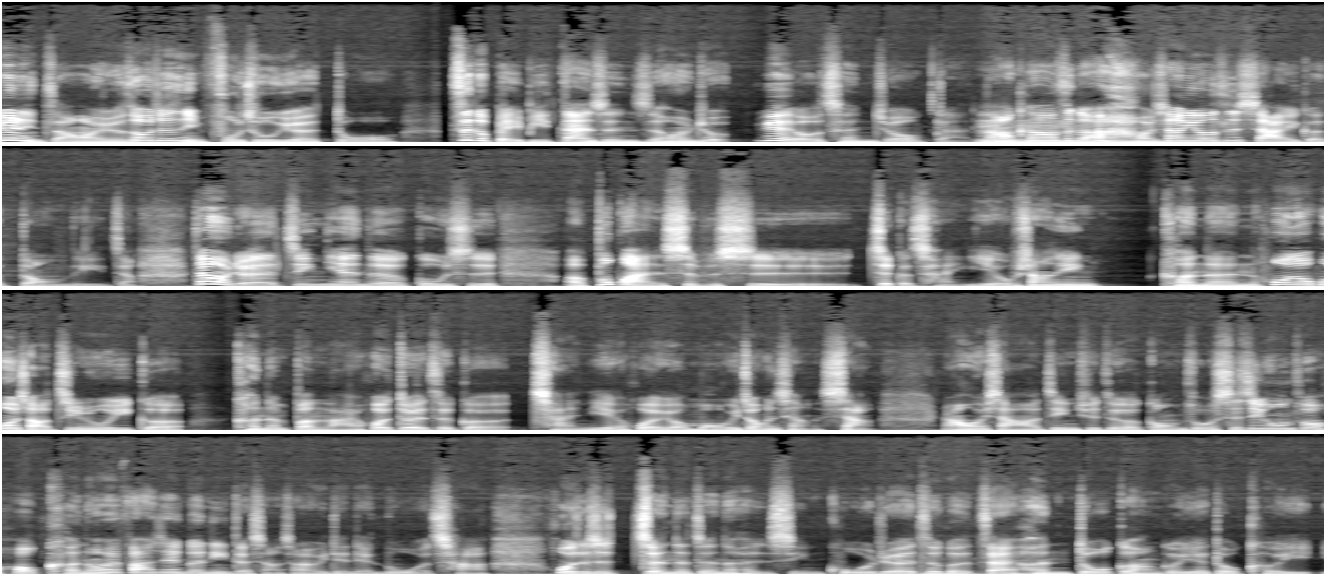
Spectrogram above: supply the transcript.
因为你知道吗？有时候就是你付出越多，这个 baby 诞生之后，你就越有成就感，然后看到这个好像又是下一个动力这样。但我觉得今天这个故事，呃，不管是不是这个产业，我相信可能或多或少进入一个。可能本来会对这个产业会有某一种想象，然后会想要进去这个工作，实际工作后可能会发现跟你的想象有一点点落差，或者是真的真的很辛苦。我觉得这个在很多各行各业都可以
